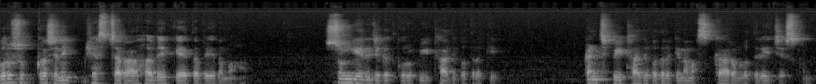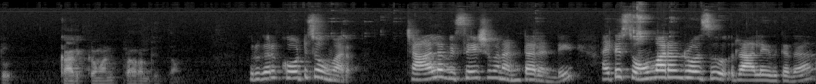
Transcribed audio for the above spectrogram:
గురుశుక్రశనిభ్యశ్చ రాహవే కేతవే నమ. శృంగేరి జగద్గురు పీఠాధిపతులకి కంచి పీఠాధిపతులకి నమస్కారములు తెలియజేసుకుంటూ కార్యక్రమాన్ని ప్రారంభిద్దాం. గురుగారు కోటి సోమవారం. చాలా విశేషం అని అంటారండి. అయితే సోమవారం రోజు రాలేదు కదా?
